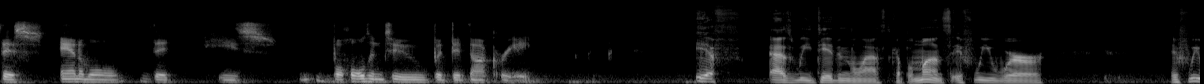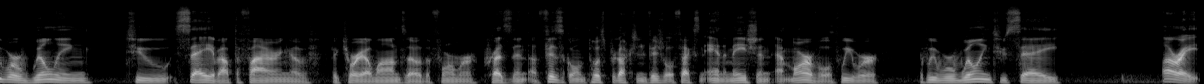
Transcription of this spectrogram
this animal that he's beholden to but did not create. If, as we did in the last couple months, if we were if we were willing to say about the firing of Victoria Alonso, the former president of physical and post production visual effects and animation at Marvel, if we were if we were willing to say, all right,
